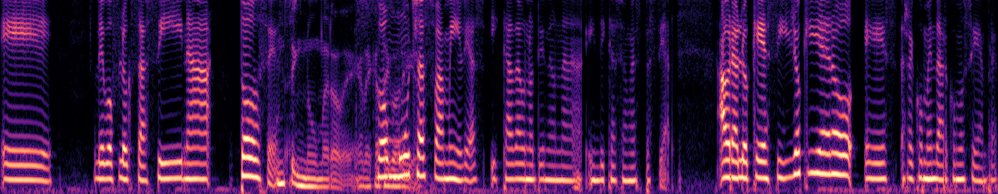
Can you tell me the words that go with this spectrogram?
eh, levofloxacina, todos esos. Un sinnúmero de, de Son muchas familias y cada uno tiene una indicación especial. Ahora, lo que sí yo quiero es recomendar, como siempre,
